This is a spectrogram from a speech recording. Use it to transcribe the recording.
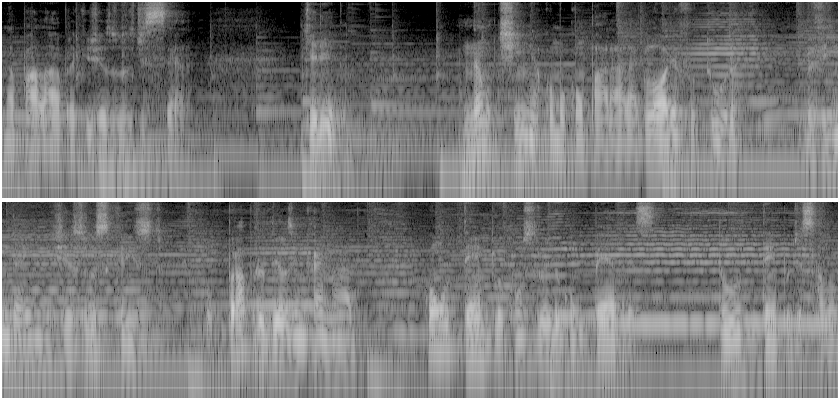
e na palavra que Jesus dissera. Querido, não tinha como comparar a glória futura vinda em Jesus Cristo, o próprio Deus encarnado, com o templo construído com pedras do Templo de Salomão.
